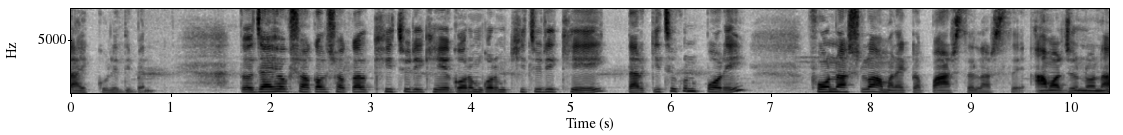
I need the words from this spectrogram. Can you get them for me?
লাইক করে দিবেন। তো যাই হোক, সকাল সকাল খিচুড়ি খেয়ে, গরম গরম খিচুড়ি খেয়েই তার কিছুক্ষণ পরেই ফোন আসলো আমার একটা পার্সেল আসছে। আমার জন্য না,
